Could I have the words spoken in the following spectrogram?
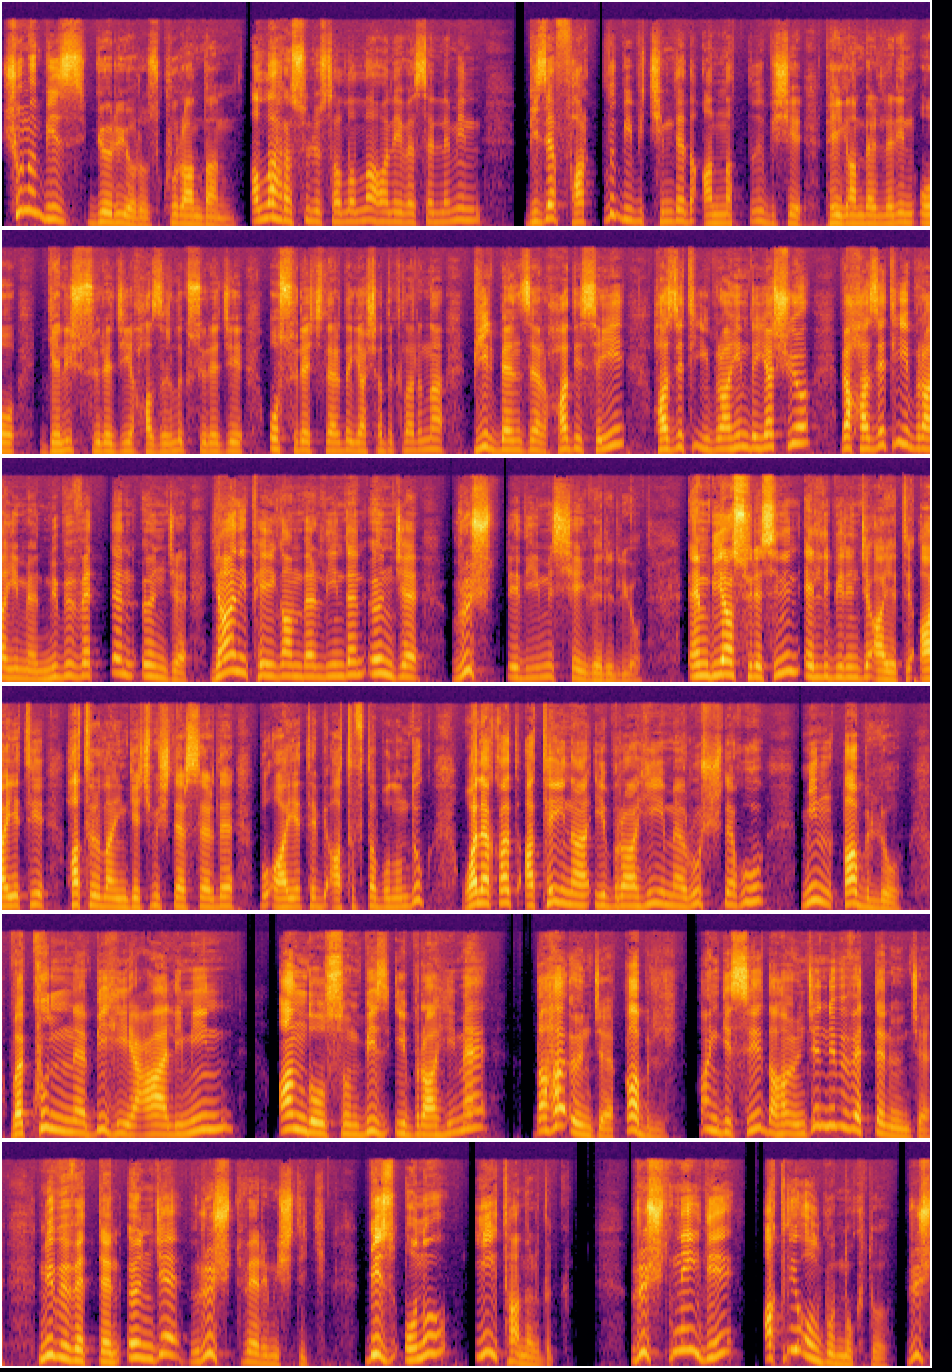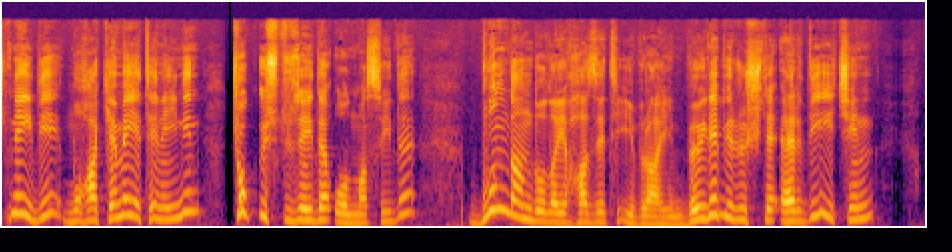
Şunu biz görüyoruz Kur'an'dan Allah Resulü sallallahu aleyhi ve sellemin bize farklı bir biçimde de anlattığı bir şey. Peygamberlerin o geliş süreci, hazırlık süreci, o süreçlerde yaşadıklarına bir benzer hadiseyi Hazreti İbrahim de yaşıyor ve Hazreti İbrahim'e nübüvvetten önce yani peygamberliğinden önce rüşt dediğimiz şey veriliyor. Enbiya suresinin 51. ayeti ayeti hatırlayın geçmiş derslerde bu ayete bir atıfta bulunduk. Velakat ateyna İbrahim'e rüştehu min qablu ve kunne bihi alimin andolsun biz İbrahim'e daha önce kabl hangisi daha önce nübüvvetten önce nübüvvetten önce rüşt vermiştik. Biz onu iyi tanırdık. Rüşt neydi? Akli olgunluktu. Rüşt neydi? Muhakeme yeteneğinin çok üst düzeyde olmasıydı. Bundan dolayı Hazreti İbrahim böyle bir rüşte erdiği için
